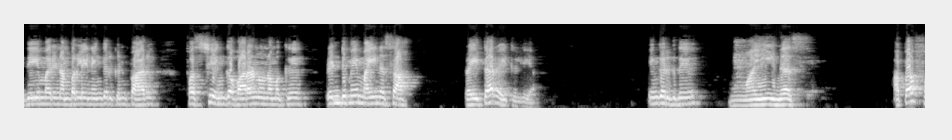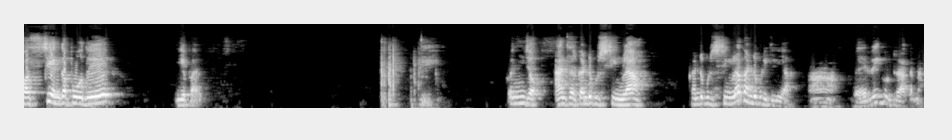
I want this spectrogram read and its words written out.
இதே மாதிரி நம்பர் லைன் எங்க இருக்குன்னு பாரு. ஃபர்ஸ்ட் எங்க வரணும் நமக்கு? ரெண்டுமே மைனஸா ரைட்டா ரைட் இல்லையா? எங்க இருக்குது? மைனஸ் அப்ப ஃபர்ஸ்ட் எங்க போகுது? இங்க பாரு. கொஞ்சம் ஆன்சர் கண்டுபிடிச்சிட்டீங்களா? கண்டுபிடிச்சிட்டீங்களா? கண்டுபிடிக்கலையா? ஆ வெரி குட் ராகண்ணா.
